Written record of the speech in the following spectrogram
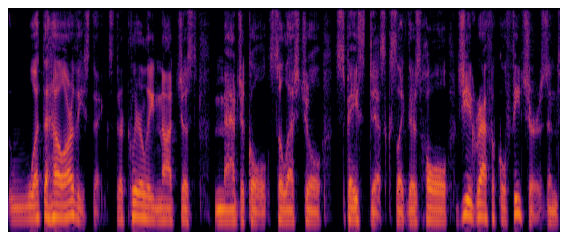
what the hell are these things? They're clearly not just magical celestial space disks. Like there's whole geographical features and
